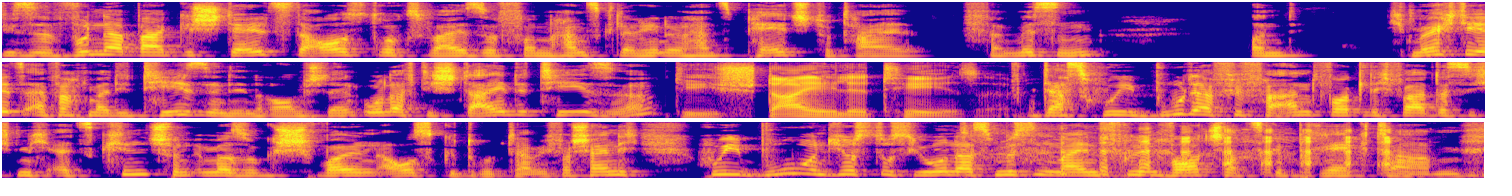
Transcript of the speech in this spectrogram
diese wunderbar gestellte Ausdrucksweise von Hans Clarin und Hans Page total vermissen. Und ich möchte jetzt einfach mal die These in den Raum stellen. Olaf, die steile These. Die steile These. Dass Huibu dafür verantwortlich war, dass ich mich als Kind schon immer so geschwollen ausgedrückt habe. Ich wahrscheinlich Huibu und Justus Jonas müssen meinen frühen Wortschatz geprägt haben.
